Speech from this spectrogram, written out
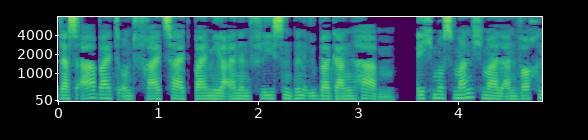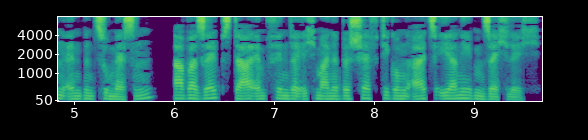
dass Arbeit und Freizeit bei mir einen fließenden Übergang haben. Ich muss manchmal an Wochenenden zu messen, aber selbst da empfinde ich meine Beschäftigung als eher nebensächlich.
